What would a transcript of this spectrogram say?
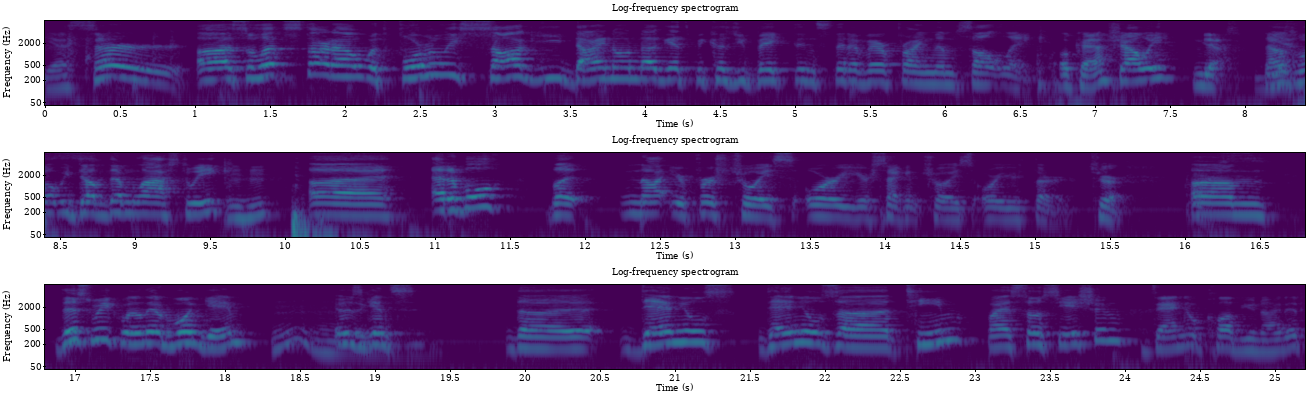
Yes, sir. Uh, so let's start out with formerly soggy Dino Nuggets because you baked instead of air frying them Salt Lake. Okay. Shall we? Yes. That was what we dubbed them last week. Uh, edible, but not your first choice or your second choice or your third. Sure. Um, this week we only had one game. It was against the Daniels Daniels uh, team by association. Daniel Club United.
